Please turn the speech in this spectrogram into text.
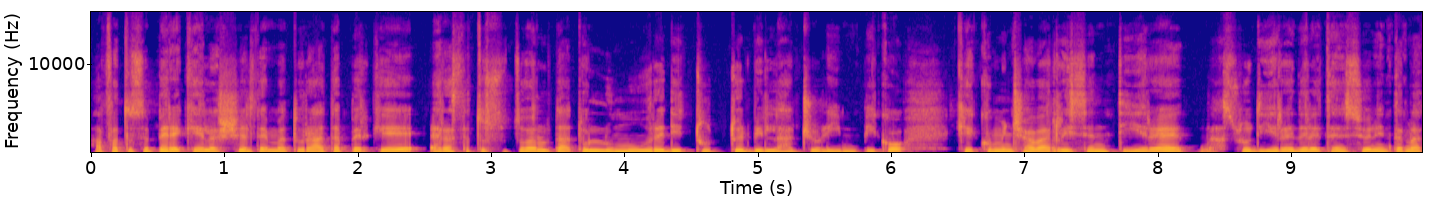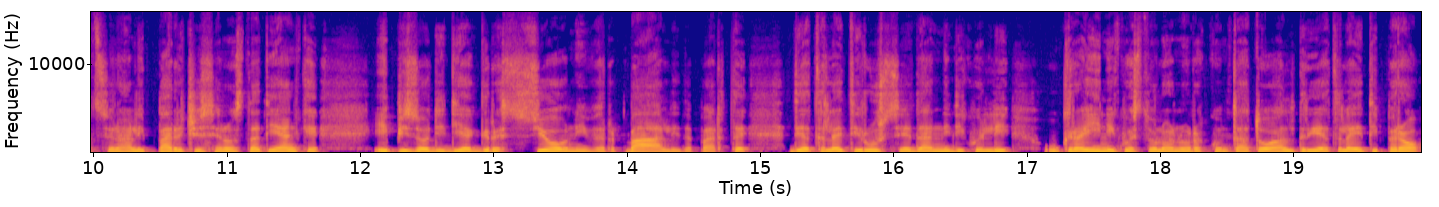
ha fatto sapere che la scelta è maturata perché era stato sottovalutato l'umore di tutto il villaggio olimpico, che cominciava a risentire, a suo dire, delle tensioni internazionali. Pare ci siano stati anche episodi di aggressioni verbali da parte di atleti russi ai danni di quelli ucraini, questo lo hanno raccontato altri atleti, però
